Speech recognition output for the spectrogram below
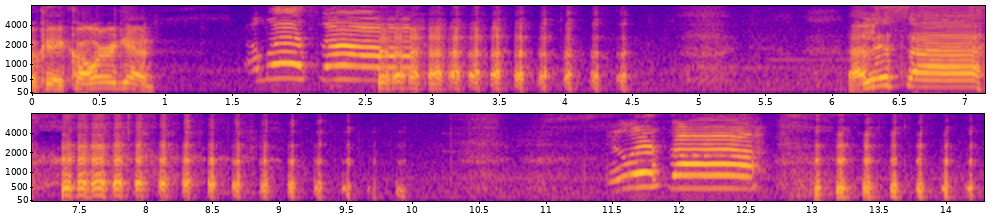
Okay, call her again. Alyssa! Alyssa! Alyssa!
